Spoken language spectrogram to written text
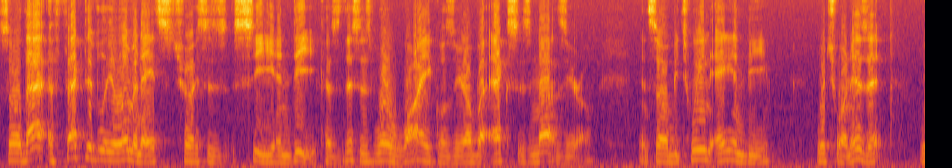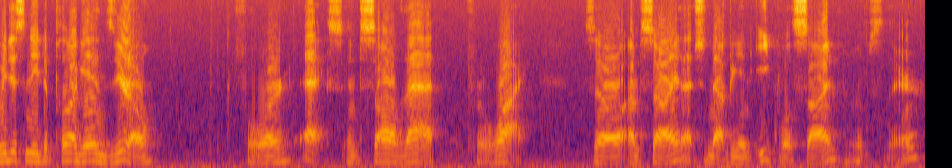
So that effectively eliminates choices C and D, because this is where y equals 0, but x is not 0. And so between A and B, which one is it? We just need to plug in 0 for x and solve that for y. So I'm sorry, that should not be an equal sign. Oops, there.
